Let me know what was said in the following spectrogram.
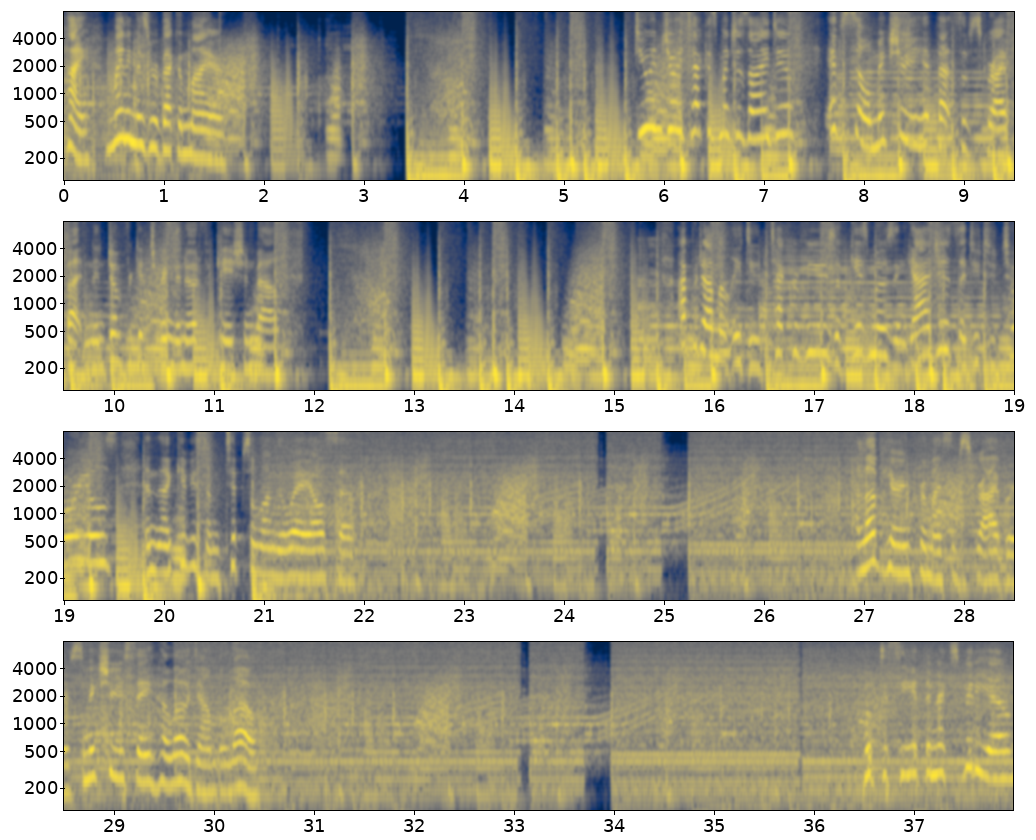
Hi, my name is Rebecca Meyer. Do you enjoy tech as much as I do? If so, make sure you hit that subscribe button and don't forget to ring the notification bell. I predominantly do tech reviews of gizmos and gadgets, I do tutorials, and I give you some tips along the way also. I love hearing from my subscribers, so make sure you say hello down below. Hope to see you at the next video.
